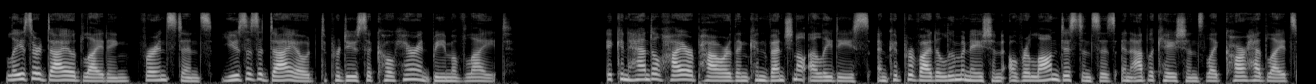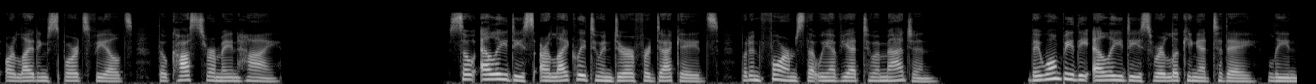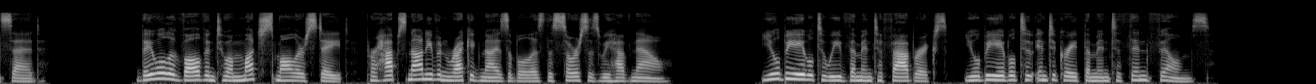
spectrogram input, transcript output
Laser diode lighting, for instance, uses a diode to produce a coherent beam of light. It can handle higher power than conventional LEDs and could provide illumination over long distances in applications like car headlights or lighting sports fields, though costs remain high. So LEDs are likely to endure for decades, but in forms that we have yet to imagine. They won't be the LEDs we're looking at today, Lien said. They will evolve into a much smaller state, perhaps not even recognizable as the sources we have now. You'll be able to weave them into fabrics, you'll be able to integrate them into thin films.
